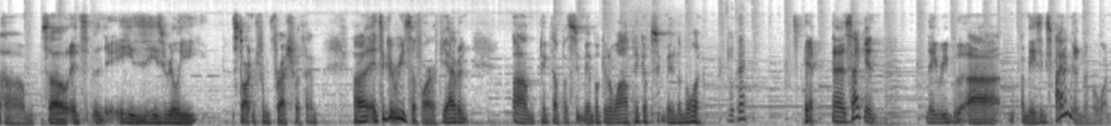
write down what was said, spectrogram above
Um, so it's he's he's really starting from fresh with him. Uh, it's a good read so far. If you haven't um, picked up a Superman book in a while, pick up Superman number one. okay. Yeah. And second, they reboot uh, Amazing Spider-Man number one.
